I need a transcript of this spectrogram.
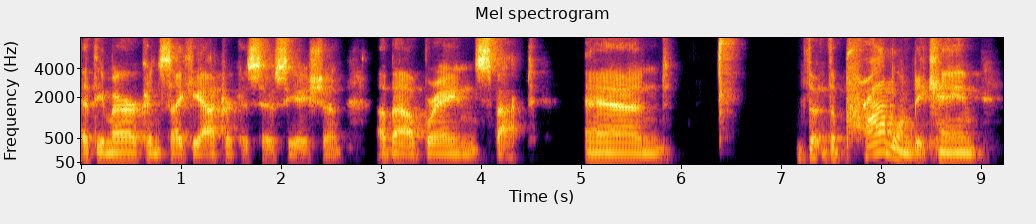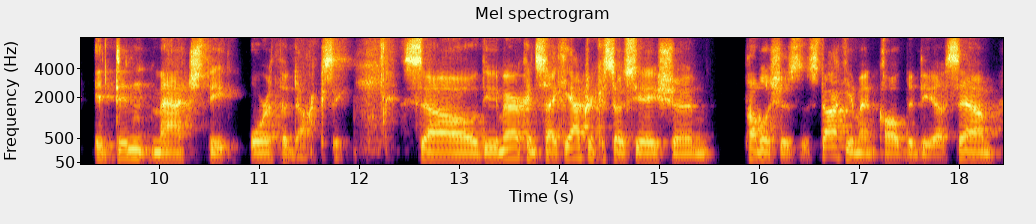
at the American Psychiatric Association about brain SPECT. And the, the problem became it didn't match the orthodoxy. So the American Psychiatric Association publishes this document called the DSM,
